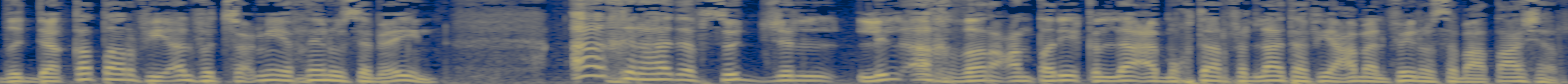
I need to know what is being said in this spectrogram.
ضد قطر في 1972 آخر هدف سجل للأخضر عن طريق اللاعب مختار فلاته في عام 2017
